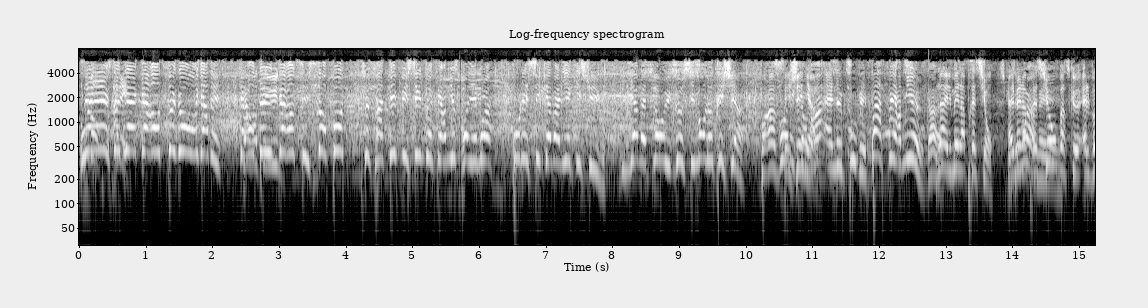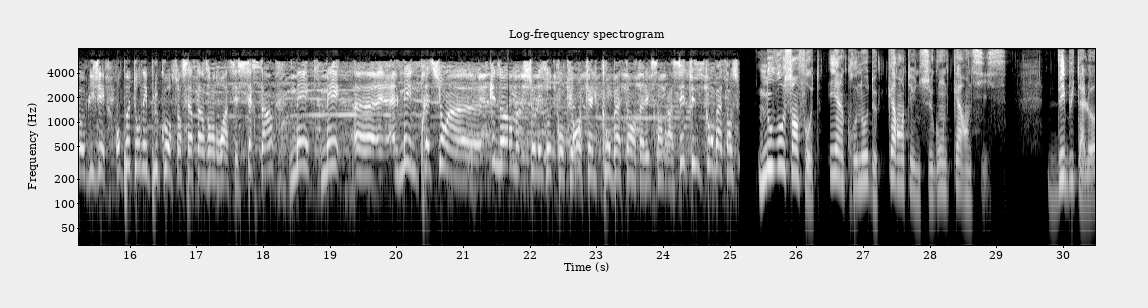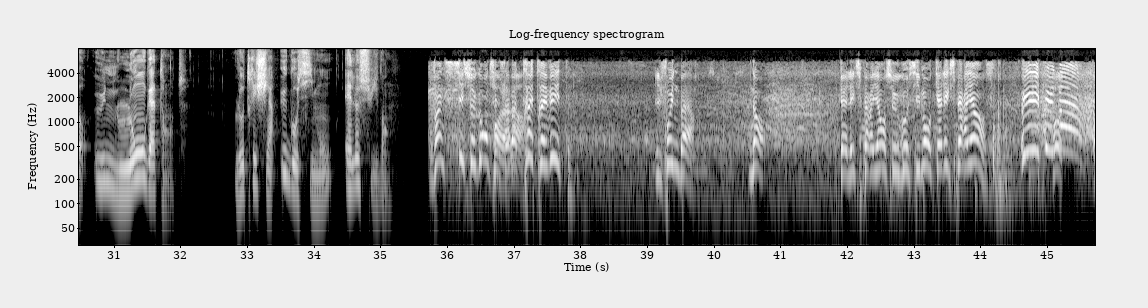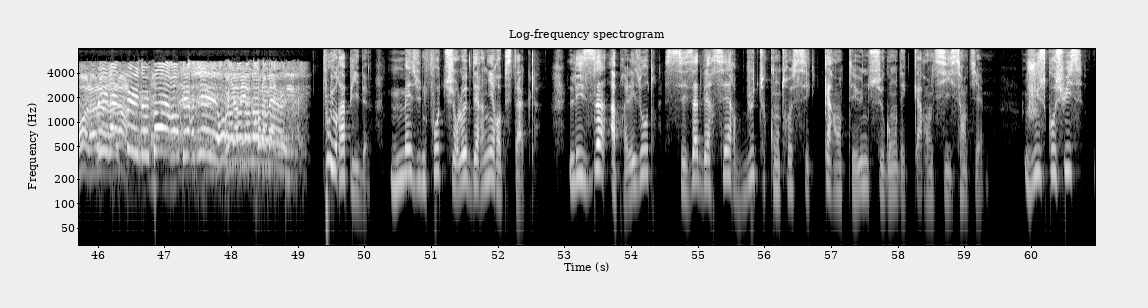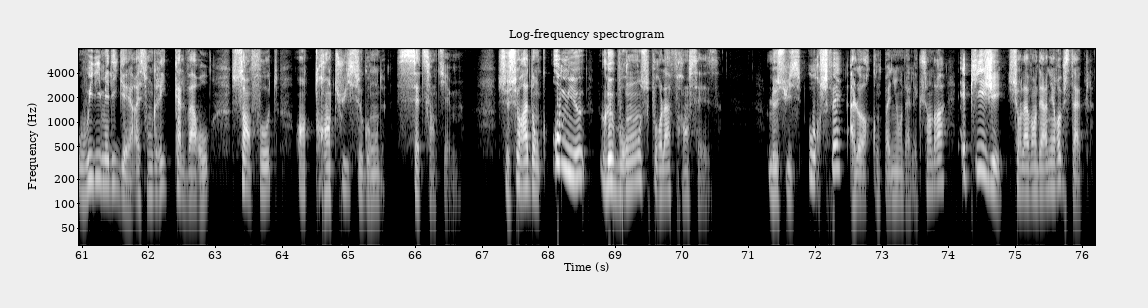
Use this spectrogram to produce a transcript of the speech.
Oui, c'est bien, 40 secondes, regardez 41, 46, sans faute Ce sera difficile de faire mieux, croyez-moi, pour les six cavaliers qui suivent. Il y a maintenant Hugo Simon, l'Autrichien. Bravo Alexandra, elle ne pouvait pas faire mieux. Là, elle met la pression. Elle met la pression parce qu'elle va obliger. On peut tourner plus court sur certains endroits, c'est certain, mais, mais euh, elle met une pression euh, énorme sur les autres concurrents. Oh, quelle combattante, Alexandra. C'est une combattante. Nouveau sans faute et un chrono de 41 secondes 46. Débute alors une longue attente. L'Autrichien Hugo Simon est le suivant. 26 secondes, oh ça va très très vite. Il faut une barre. Non. Quelle expérience Hugo Simon, quelle expérience. Oui, il fait une oh. barre. Oh il a fait une barre en dernier. Regardez Plus rapide, mais une faute sur le dernier obstacle. Les uns après les autres, ses adversaires butent contre ses 41 secondes et 46 centièmes jusqu'au Suisse Willy Melliger et son gris Calvaro, sans faute, en 38 secondes 7 centièmes. Ce sera donc au mieux le bronze pour la Française. Le Suisse Oursfait, alors compagnon d'Alexandra, est piégé sur l'avant-dernier obstacle.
